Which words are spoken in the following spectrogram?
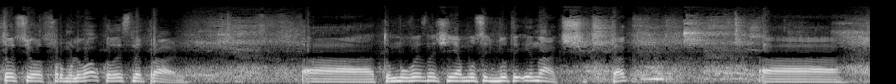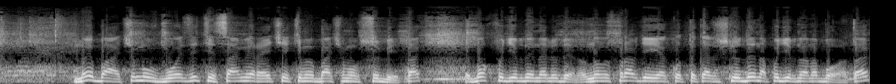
Хтось його сформулював колись неправильно. А, Тому визначення мусить бути інакше. Так? А, ми бачимо в Бозі ті самі речі, які ми бачимо в собі. Так? І Бог подібний на людину. Ну насправді, як от ти кажеш, людина подібна на Бога. Так,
